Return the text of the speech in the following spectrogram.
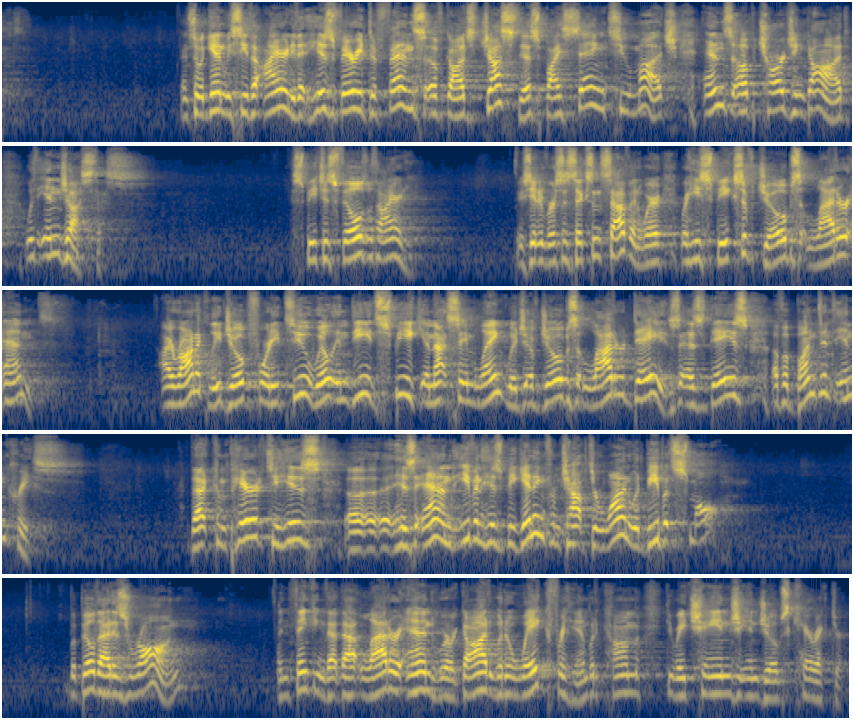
And so again, we see the irony that his very defense of God's justice by saying too much ends up charging God with injustice. speech is filled with irony. We see it in verses 6 and 7, where, where he speaks of Job's latter end. Ironically, Job 42 will indeed speak in that same language of Job's latter days as days of abundant increase. That compared to his, uh, uh, his end, even his beginning from chapter 1 would be but small. But Bildad is wrong in thinking that that latter end where God would awake for him would come through a change in Job's character.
